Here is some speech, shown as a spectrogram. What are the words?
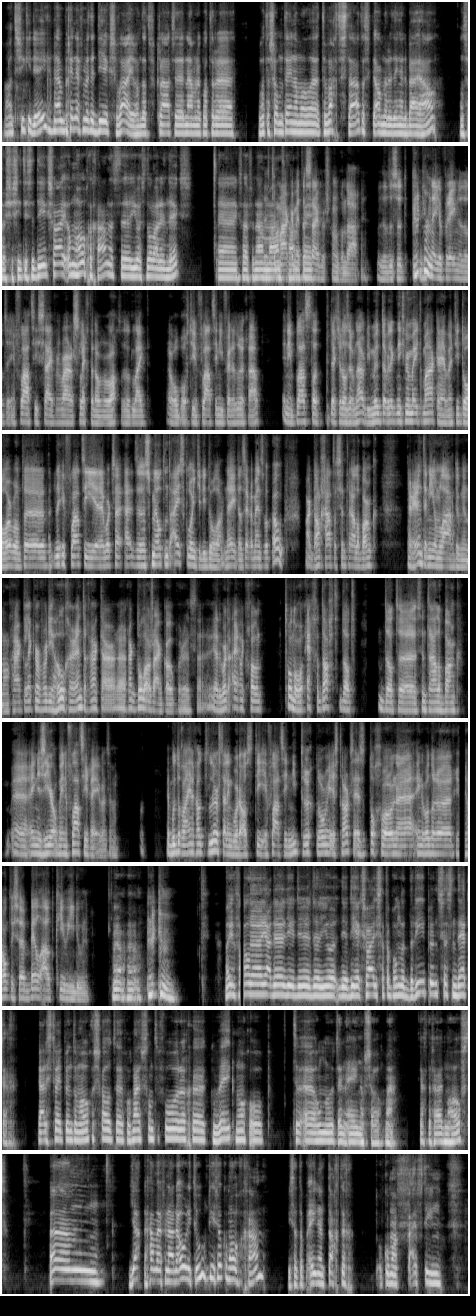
Wat een chic idee. Nou, we beginnen even met de DXY. Want dat verklaart namelijk wat er, wat er zometeen allemaal te wachten staat. Als ik de andere dingen erbij haal. Want zoals je ziet is de DXY omhoog gegaan. Dat is de US dollar index. Ik zal even naar een maand te maken gaan. met de cijfers van vandaag. Dat is het hele vreemde dat de inflatiecijfers waren slechter dan verwacht. Dus dat lijkt erop of die inflatie niet verder teruggaat. En in plaats dat, dat je dan zegt, nou die munt daar wil ik niks meer mee te maken hebben met die dollar. Want uh, de inflatie uh, wordt, het is een smeltend ijsklontje die dollar. Nee, dan zeggen mensen van, oh, maar dan gaat de centrale bank de rente niet omlaag doen. En dan ga ik lekker voor die hoge rente, ga ik daar ga ik dollars aankopen. Dus ja, er wordt eigenlijk gewoon toch nog echt gedacht dat, dat de centrale bank energie om inflatie geven. Het moet toch een hele grote teleurstelling worden als die inflatie niet teruggedrongen is straks. En ze toch gewoon uh, een of andere gigantische bail-out QE doen. Ja, ja. maar in ieder geval, uh, ja, de, de, de, de, de DXY die staat op 103,36. Ja, dus twee punten omhoog geschoten. Volgens mij stond hij vorige week nog op uh, 101 of zo. Maar ik zeg het even uit mijn hoofd. Um, ja, dan gaan we even naar de olie toe. Die is ook omhoog gegaan. Die staat op 81,15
